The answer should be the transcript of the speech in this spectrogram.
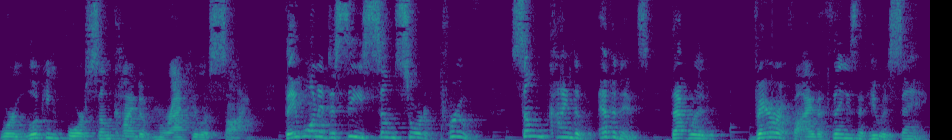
were looking for some kind of miraculous sign. They wanted to see some sort of proof, some kind of evidence that would verify the things that he was saying.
